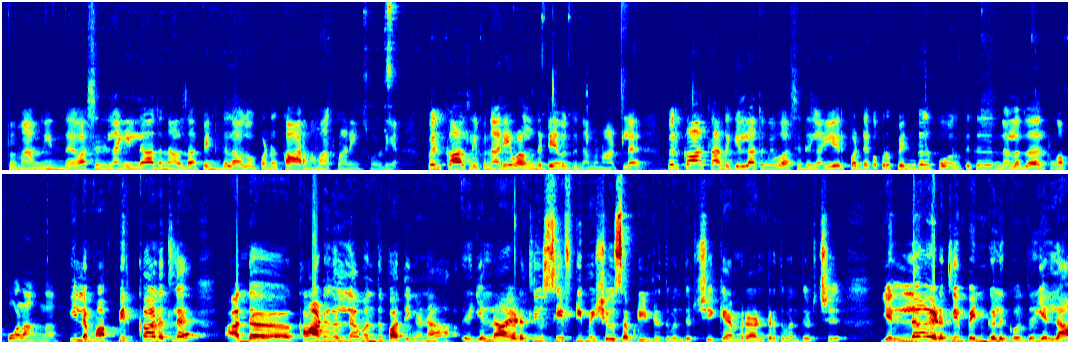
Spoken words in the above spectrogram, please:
இப்போ மேம் இந்த வசதிலாம் இல்லாதனால தான் பெண்கள் அலோவ் பண்ண காரணமாக இருக்கலாம் நீங்கள் சொல்கிறீங்க பிற்காலத்தில் இப்போ நிறைய வளர்ந்துட்டே வருது நம்ம நாட்டில். பிற்காலத்தில் அதுக்கு எல்லாத்துக்குமே வசதிலாம் ஏற்பட்டதுக்கப்புறம் பெண்கள் போகிறதுக்கு நல்லதாக இருக்குங்க போகலாங்களா இல்லைம்மா பிற்காலத்தில் அந்த காடுகள்லாம் வந்து பார்த்திங்கன்னா எல்லா இடத்துலையும் சேஃப்டி மெஷர்ஸ் அப்படின்றது வந்துடுச்சு கேமரான்றது வந்துடுச்சு எல்லா இடத்துலையும் பெண்களுக்கு வந்து எல்லா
